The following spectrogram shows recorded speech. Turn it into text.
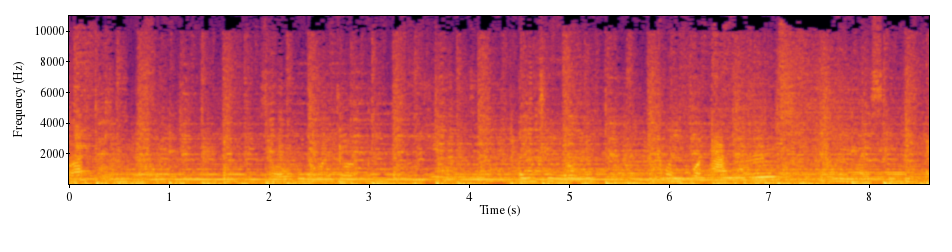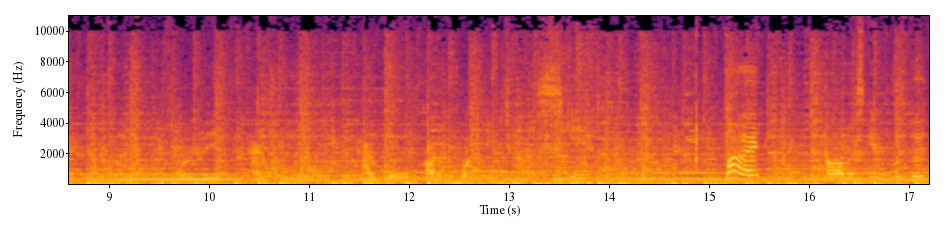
So, we don't want to until 24 hours when my skin has had enough time to absorb it and actually have the product work in but uh, my skin feels good,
